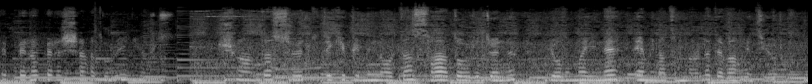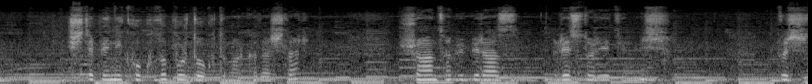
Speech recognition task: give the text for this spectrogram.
Hep beraber aşağı doğru iniyoruz. Şu anda Söğütlü'deki BİM'in oradan sağa doğru dönüp yoluma yine emin adımlarla devam ediyorum. İşte ben ilkokulu burada okudum arkadaşlar. Şu an tabi biraz restore edilmiş. Dış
